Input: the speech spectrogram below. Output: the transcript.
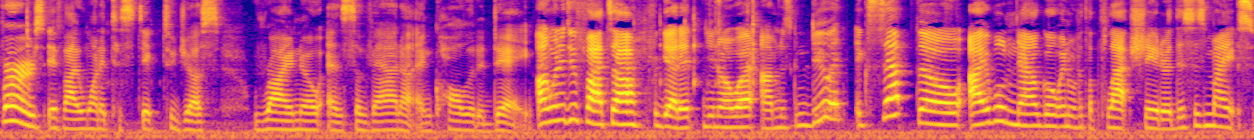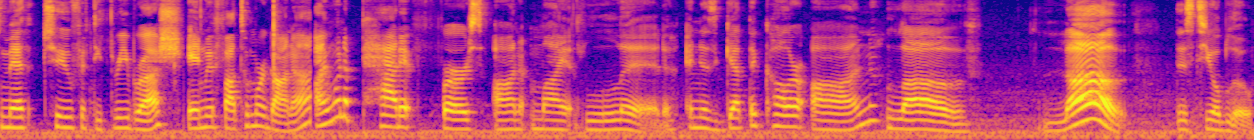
first if I wanted to stick to just Rhino and Savana and call it a day. I'm gonna do Fata, forget it. You know what? I'm just gonna do it. Except though, I will now go in with a flat shader. This is my Smith 253 brush in with Fata Morgana. I'm gonna pat it first on my lid and just get the color on. Love, love this teal blue.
